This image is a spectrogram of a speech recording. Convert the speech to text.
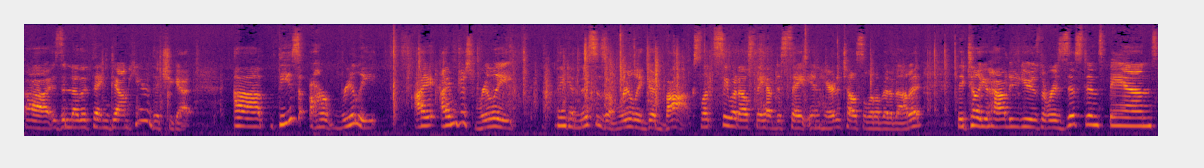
uh, is another thing down here that you get. Uh, these are really, I, I'm just really thinking this is a really good box. Let's see what else they have to say in here to tell us a little bit about it. They tell you how to use the resistance bands,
